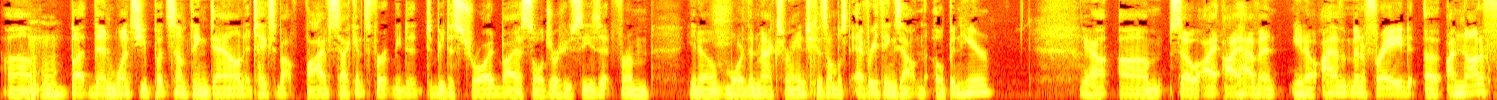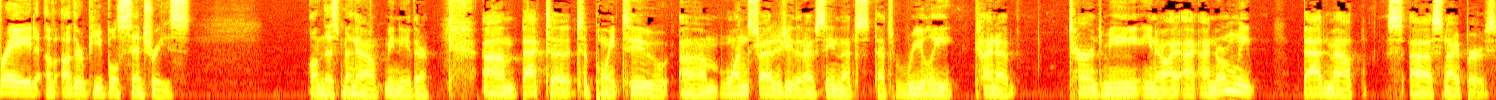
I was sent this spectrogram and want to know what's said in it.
Um, But then once you put something down, it takes about five seconds for it be to be destroyed by a soldier who sees it from, you know, more than max range because almost everything's out in the open here. yeah. Um, so I, I haven't, you know, I haven't been afraid. Uh, I'm not afraid of other people's sentries on this map. No, me neither. Um, back to, to point two, um, one strategy that I've seen that's that's really kind of turned me. You know, I, I, I normally badmouth uh, snipers,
